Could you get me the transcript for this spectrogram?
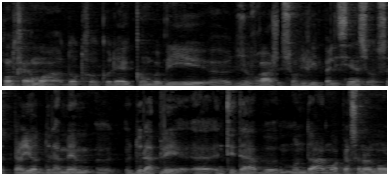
Contrairement à d'autres collègues qui ont publié euh, des ouvrages sur les villes palestiniennes sur cette période de la même, euh, de l'appeler euh, euh, mandat, moi, personnellement,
